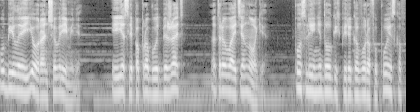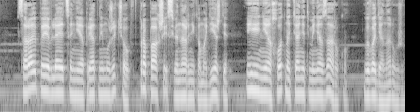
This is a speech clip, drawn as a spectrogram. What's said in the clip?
убила ее раньше времени. И если попробуют бежать, отрывайте ноги. После недолгих переговоров и поисков в сарае появляется неопрятный мужичок в пропахшей свинарником одежде и неохотно тянет меня за руку, выводя наружу.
